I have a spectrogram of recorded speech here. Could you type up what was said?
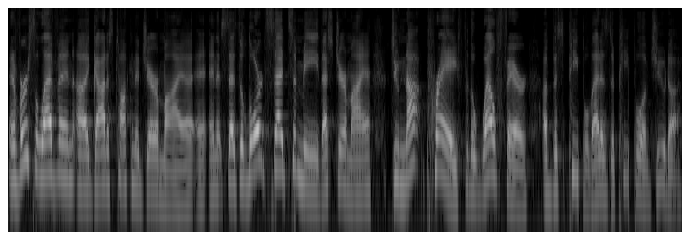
And in verse 11, uh, God is talking to Jeremiah, and, and it says, The Lord said to me, that's Jeremiah, do not pray for the welfare of this people, that is the people of Judah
